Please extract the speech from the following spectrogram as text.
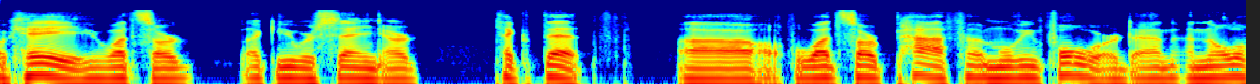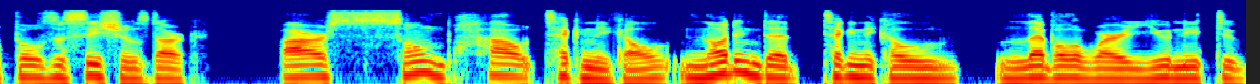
okay, what's our like you were saying, our tech debt, uh, what's our path moving forward, and and all of those decisions that are are somehow technical, not in the technical level where you need to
